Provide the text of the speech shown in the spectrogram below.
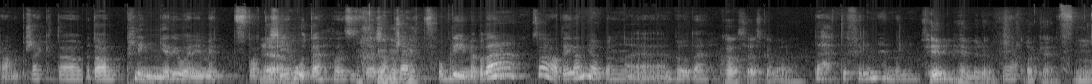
flere prosjekter. Da plinger det jo inn i mitt strategihode. Så jeg synes det er kjempekjekt å bli med på det. Så hadde jeg den jobben eh, en periode. Hva selskap var det? Det heter Filmhimmelen Filmhimmelen? Ja. Ok. Mm.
